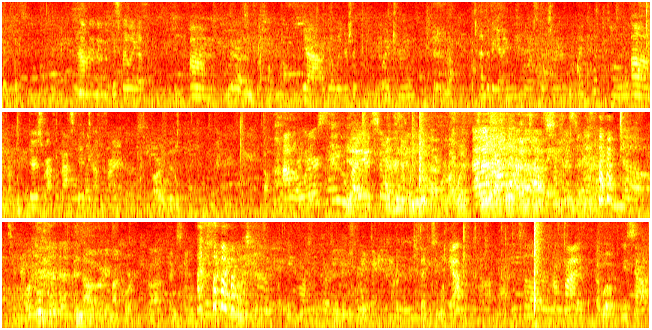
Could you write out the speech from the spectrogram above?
Yeah, he's really good. Um, We there's, had him for something else. yeah, the leadership like training at the beginning before school started. I kept telling Um, there's raffle baskets up front, Already did them. Out the door. out of order. Yeah, but it's still I did it working. completely backwards. I went to the raffle, and to my seat, and then no. and now I'm gonna get my court uh, thing scheduled. I'm just kidding. Thank you so much. Yeah, Until I have fun. I will. You sat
